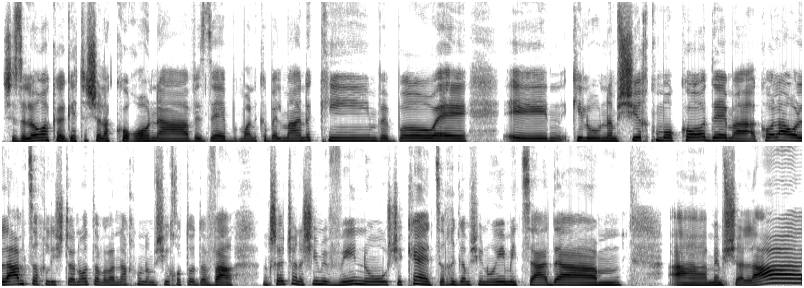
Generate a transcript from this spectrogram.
שזה לא רק הקטע של הקורונה, וזה בוא נקבל מענקים, ובוא אה, אה, כאילו נמשיך כמו קודם, כל העולם צריך להשתנות, אבל אנחנו נמשיך אותו דבר. אני חושבת שאנשים הבינו שכן, צריך גם שינויים מצד הממשלה,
